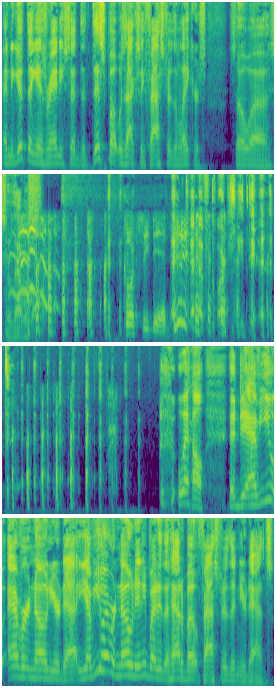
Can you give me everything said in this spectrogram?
and the good thing is Randy said that this boat was actually faster than Lakers. So uh, so that was. of course he did. of course he did. well, uh, have you ever known your dad? Have you ever known anybody that had a boat faster than your dad's?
